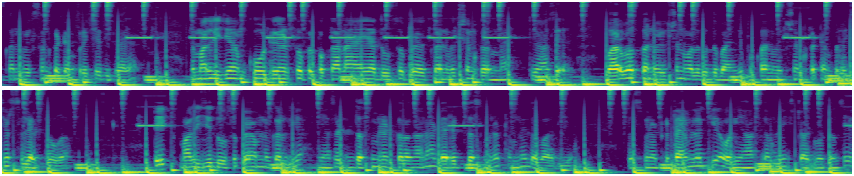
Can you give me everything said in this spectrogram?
कन्वेक्शन का टेम्परेचर दिखा रहा है। तो मान लीजिए हमको डेढ़ सौ पे पकाना है या दो सौ पे कन्वेक्शन करना है तो यहाँ से बार बार कन्वेक्शन वाले को दबाएँगे तो कन्वेक्शन का टेम्परेचर सेलेक्ट होगा। ठीक, मान लीजिए दो सौ पे हमने कर लिया, यहाँ से दस मिनट का लगाना है डायरेक्ट दस मिनट हमने दबा दिया। दस मिनट का टाइम लग गया और यहाँ से हमने स्टार्ट बटन से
